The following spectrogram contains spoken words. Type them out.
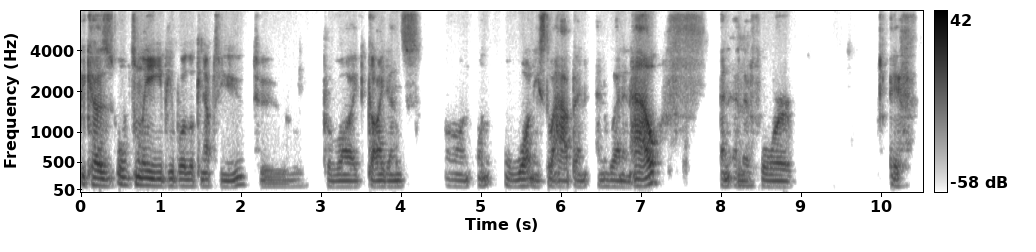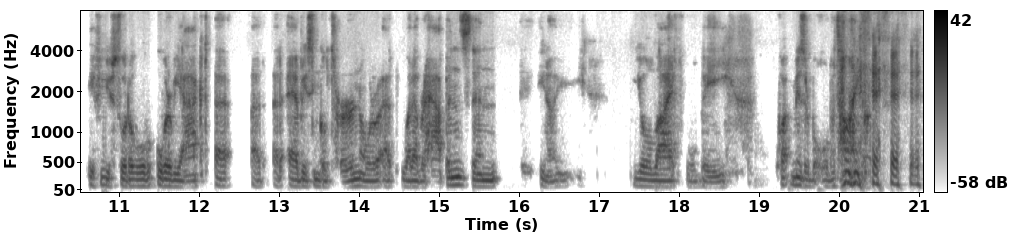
because ultimately people are looking up to you to provide guidance on, on what needs to happen and when and how and and Mm. therefore if if you sort of overreact at, at, at every single turn or at whatever happens then you know your life will be quite miserable over time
